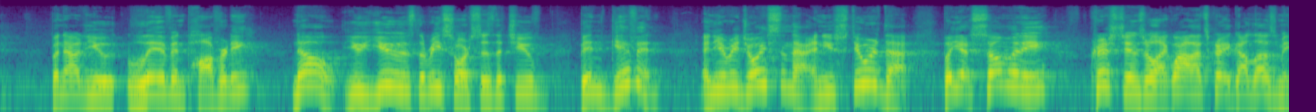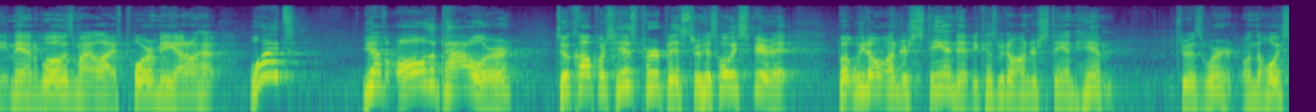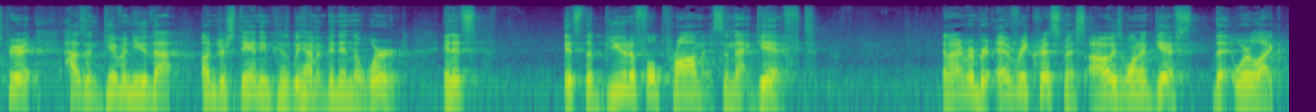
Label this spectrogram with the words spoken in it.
But now, do you live in poverty? No, you use the resources that you've been given and you rejoice in that and you steward that. But yet, so many Christians are like, wow, that's great. God loves me. Man, woe is my life. Poor me. I don't have. What? You have all the power to accomplish His purpose through His Holy Spirit, but we don't understand it because we don't understand Him through His Word. When the Holy Spirit hasn't given you that understanding because we haven't been in the Word. And it's, it's the beautiful promise and that gift. And I remember every Christmas, I always wanted gifts that were like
